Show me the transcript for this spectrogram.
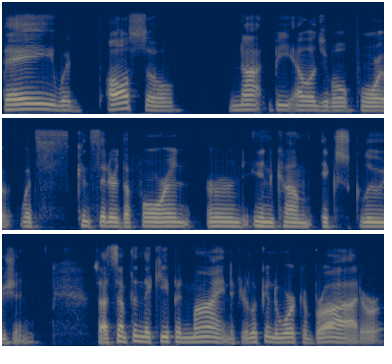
They would also not be eligible for what's considered the foreign earned income exclusion. So that's something to keep in mind if you're looking to work abroad or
